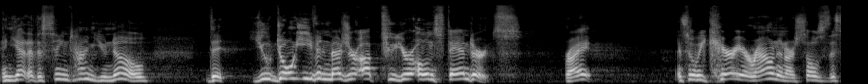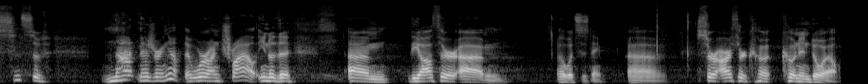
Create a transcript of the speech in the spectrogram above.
And yet at the same time, you know that you don't even measure up to your own standards, right? And so we carry around in ourselves this sense of not measuring up, that we're on trial. You know, the, um, the author, um, oh, what's his name? Uh, Sir Arthur Conan Doyle,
